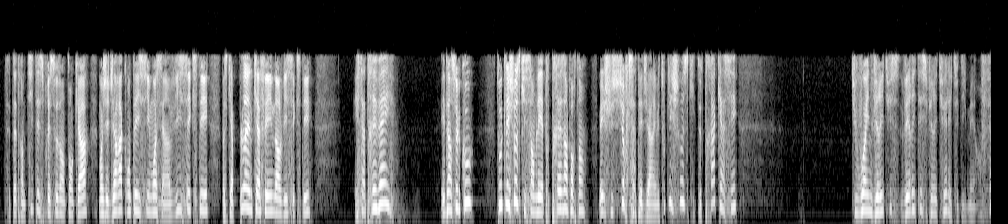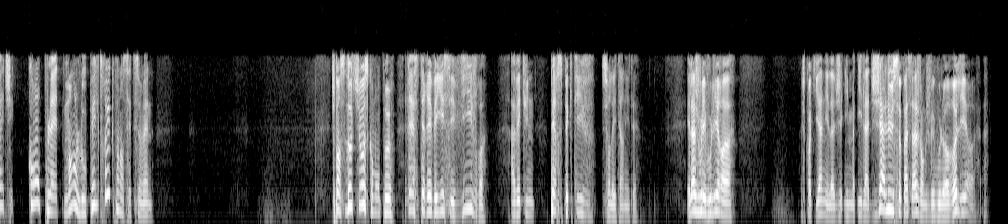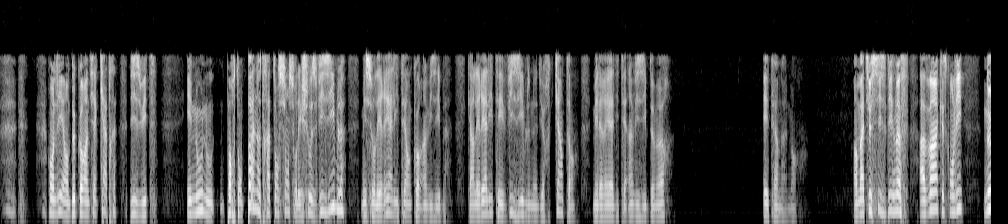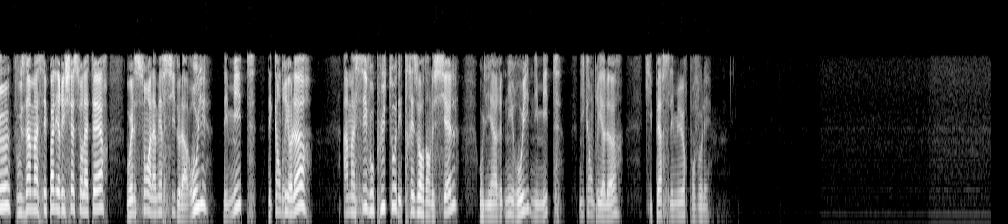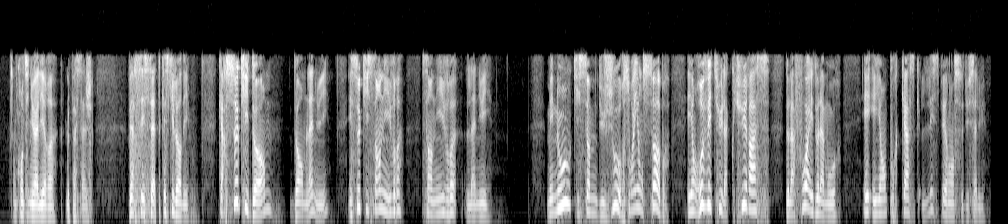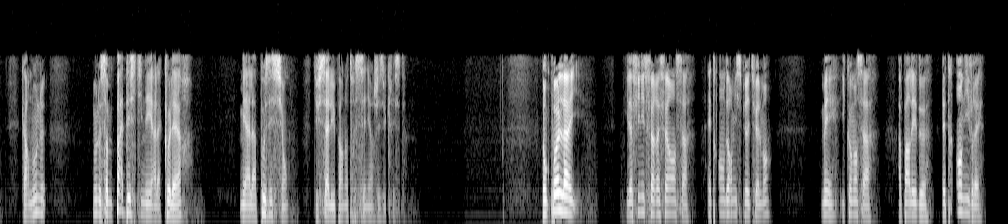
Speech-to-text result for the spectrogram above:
C'est peut-être un petit espresso dans ton cas. Moi, j'ai déjà raconté ici, moi, c'est un V60, parce qu'il y a plein de caféine dans le V60. Et ça te réveille. Et d'un seul coup, toutes les choses qui semblaient être très importantes, mais je suis sûr que ça t'est déjà arrivé. Toutes les choses qui te tracassaient, tu vois une vérité, spirituelle et tu te dis, mais en fait, j'ai complètement loupé le truc pendant cette semaine. Je pense l'autre chose, comme on peut rester réveillé, c'est vivre avec une perspective sur l'éternité. Et là, je voulais vous lire, euh, je crois qu'Yann, il a, a déjà lu ce passage, donc je vais vous le relire on lit en 2 Corinthiens 4, 18. Et nous, nous ne portons pas notre attention sur les choses visibles, mais sur les réalités encore invisibles. Car les réalités visibles ne durent qu'un temps, mais les réalités invisibles demeurent éternellement. En Matthieu 6, 19 à 20, qu'est-ce qu'on lit? Ne vous amassez pas les richesses sur la terre, où elles sont à la merci de la rouille, des mythes, des cambrioleurs. Amassez-vous plutôt des trésors dans le ciel, où il n'y a ni rouille, ni mythe, ni cambrioleur qui perce les murs pour voler. On continue à lire euh, le passage. Verset 7, qu'est-ce qu'il leur dit? Car ceux qui dorment, dorment la nuit, et ceux qui s'enivrent, s'enivrent la nuit. Mais nous qui sommes du jour, soyons sobres, ayant revêtu la cuirasse de la foi et de l'amour, et ayant pour casque l'espérance du salut. Car nous ne, sommes pas destinés à la colère, mais à la possession du salut par notre Seigneur Jésus-Christ. Donc Paul, là, il a fini de faire référence à être endormi spirituellement, mais il commence à parler d'être enivré.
